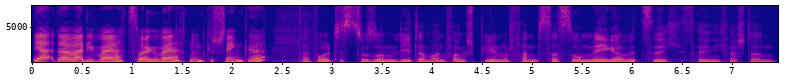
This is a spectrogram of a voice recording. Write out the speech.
Ja, da war die Weihnachtsfolge Weihnachten und Geschenke. da wolltest du so ein Lied am Anfang spielen und fandest das so mega witzig. Das habe ich nicht verstanden.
